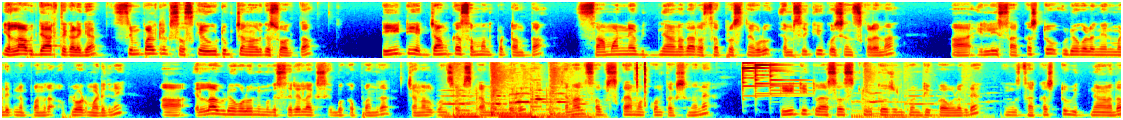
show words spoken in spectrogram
ಎಲ್ಲ ವಿದ್ಯಾರ್ಥಿಗಳಿಗೆ ಸಿಂಪಲ್ ಟ್ರಿಕ್ಸ್ ಎಸ್ಕೆ ಯೂಟ್ಯೂಬ್ ಚಾನಲ್ಗೆ ಸ್ವಾಗತ. ಟಿ ಇ ಟಿ ಎಕ್ಸಾಮ್ಗೆ ಸಂಬಂಧಪಟ್ಟಂಥ ಸಾಮಾನ್ಯ ವಿಜ್ಞಾನದ ರಸಪ್ರಶ್ನೆಗಳು ಎಂ ಸಿ ಕ್ಯೂ ಕ್ವಶನ್ಸ್ಗಳನ್ನು ಇಲ್ಲಿ ಸಾಕಷ್ಟು ವಿಡಿಯೋಗಳನ್ನು ಏನು ಮಾಡಿದ್ದೀನಪ್ಪ ಅಂದ್ರೆ ಅಪ್ಲೋಡ್ ಮಾಡಿದ್ದೀನಿ ಆ, ಎಲ್ಲ ವಿಡಿಯೋಗಳು ನಿಮಗೆ ಸರಿಯಾಗಿ ಸಿಗಬೇಕಪ್ಪ ಸಿಗ್ಬೇಕಪ್ಪ ಅಂದ್ರೆ ಚಾನಲ್ಗೊಂದು ಸಬ್ಸ್ಕ್ರೈಬ್ ಮಾಡ್ಕೊಳ್ಳಿ. ಚಾನಲ್ ಸಬ್ಸ್ಕ್ರೈಬ್ ಮಾಡ್ಕೊಂಡ ತಕ್ಷಣವೇ T E T classes two thousand twenty five ಒಳಗಡೆ ನಿಮಗೆ ಸಾಕಷ್ಟು ವಿಜ್ಞಾನದ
